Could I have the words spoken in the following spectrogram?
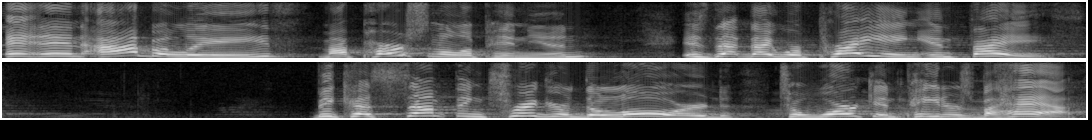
And, and I believe, my personal opinion, is that they were praying in faith because something triggered the Lord to work in Peter's behalf.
